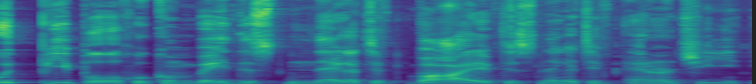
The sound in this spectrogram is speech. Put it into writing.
with people who convey this negative vibe, this negative energy,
